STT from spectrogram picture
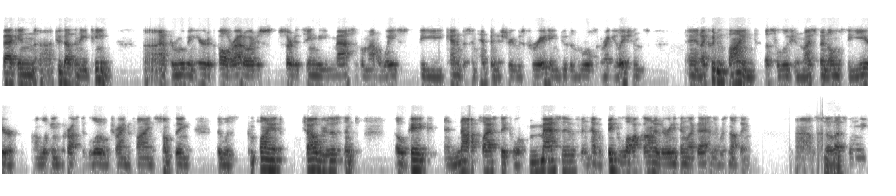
back in uh, 2018. Uh, after moving here to Colorado, I just started seeing the massive amount of waste the cannabis and hemp industry was creating due to the rules and regulations. And I couldn't find a solution. I spent almost a year on looking across the globe trying to find something that was compliant, child resistant, opaque and not plastic or massive and have a big lock on it or anything like that, and there was nothing. Um, so Mhm. that's when we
